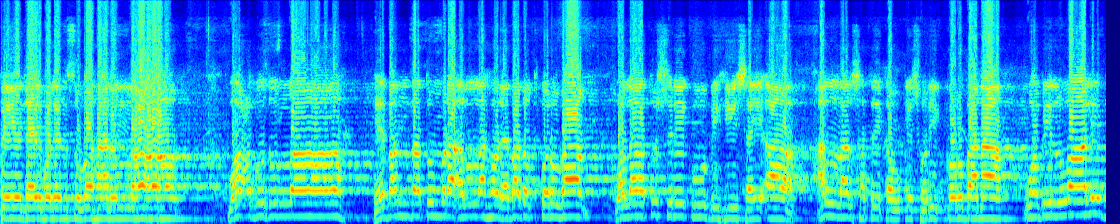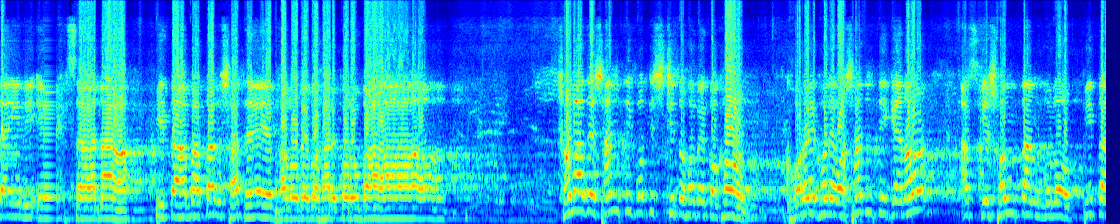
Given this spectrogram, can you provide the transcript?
পেয়ে যায় বলেন, সুবহানাল্লাহ। হে বান্দা, তোমরা আল্লাহর ইবাদত করবা। ওয়ালা তুশরিকু বিহি শাইআ, আল্লাহর সাথে কাউকে শরীক করবা না। ওয়াবিল ওয়ালিদাইনি ইহসানা, পিতা মাতার সাথে ভালো ব্যবহার করবা। সমাজে শান্তি প্রতিষ্ঠিত হবে কখন? ঘরে ঘরে অশান্তি কেন? আজকে সন্তানগুলো পিতা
